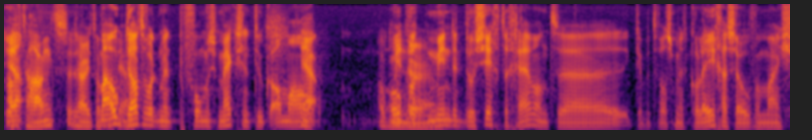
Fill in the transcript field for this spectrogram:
achter hangt. Zou je toch, maar ook ja, dat wordt met Performance Max natuurlijk allemaal ja, ook ook minder. wat minder doorzichtig, hè? Want eh, ik heb het wel eens met collega's over, maar als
